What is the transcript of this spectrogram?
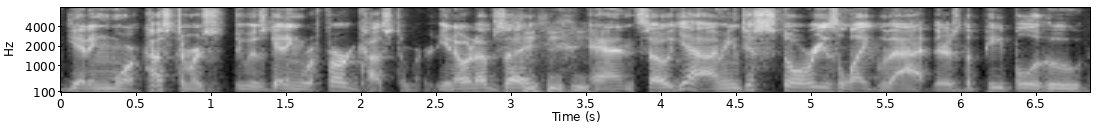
getting more customers, he was getting referred customers. You know what I'm saying? and so, yeah, I mean, just stories like that. There's the people who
